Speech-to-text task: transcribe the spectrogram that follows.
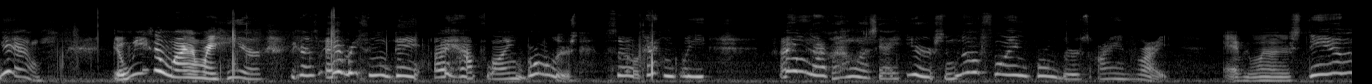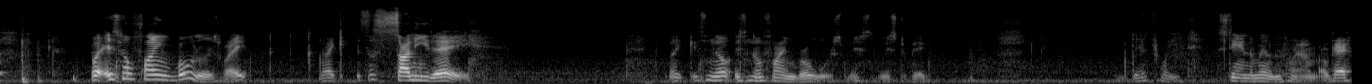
Yeah. The reason why I'm right here, because every single day I have flying boulders. So technically, I'm not gonna want to say I hear, so no flying boulders, I right. Everyone understand? But it's no flying boulders, right? Like, it's a sunny day. Like, it's no, it's no flying boulders, Miss, Mr. Pig. Just wait. Stay in the middle of the round, okay?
